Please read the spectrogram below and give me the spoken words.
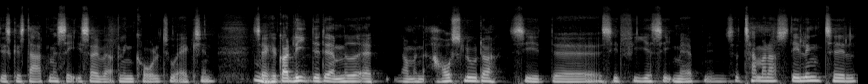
det skal starte med C, så i hvert fald en call to action. Så mm. jeg kan godt lide det der med, at når man afslutter sit, øh, sit 4C-map, så tager man også stilling til,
